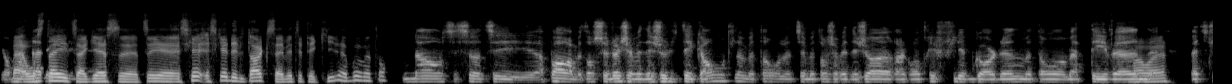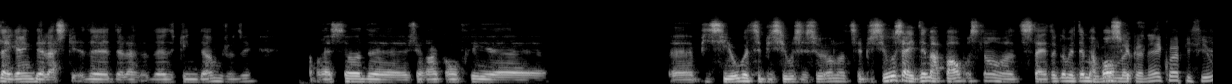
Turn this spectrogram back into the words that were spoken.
Ils ont Ben, d'être- States, I guess. euh, tu sais, est-ce que- est-ce qu'il y a des lutteurs qui savaient t'étais qui là-bas, mettons? Non, c'est ça, tu sais, à part, mettons, ceux-là que j'avais déjà lutté contre, là, mettons, là, tu sais, mettons, j'avais déjà rencontré Flip Gordon, mettons, Matt Taven, ouais. ben, toute la gang de, la, de, de, la, de Kingdom, je veux dire. Après ça, j'ai rencontré euh, euh, PCO, ben, tu sais, PCO, c'est sûr, là, tu sais, PCO, ça a été ma passe, là, ça a été comme été Tout ma le monde passe. le que- connaît, quoi, PCO?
